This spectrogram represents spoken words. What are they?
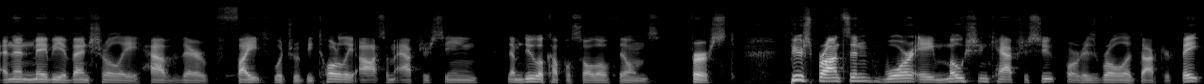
and then maybe eventually have their fight, which would be totally awesome after seeing them do a couple solo films first. Pierce Brosnan wore a motion capture suit for his role as Dr. Fate.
